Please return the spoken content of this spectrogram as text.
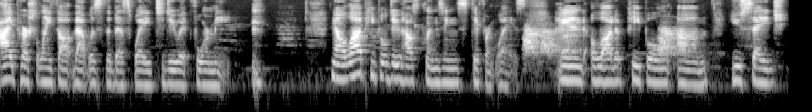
I personally thought that was the best way to do it for me. Now, a lot of people do house cleansings different ways, and a lot of people um, use sage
